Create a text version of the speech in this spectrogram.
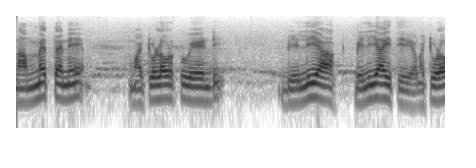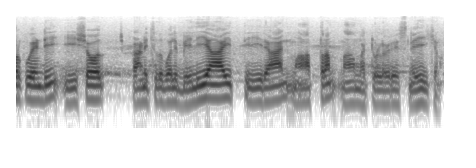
നമ്മെ തന്നെ മറ്റുള്ളവർക്ക് വേണ്ടി ബലിയാ ബലിയായി തീരുക മറ്റുള്ളവർക്ക് വേണ്ടി ഈശോ കാണിച്ചതുപോലെ ബലിയായി തീരാൻ മാത്രം നാം മറ്റുള്ളവരെ സ്നേഹിക്കണം.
